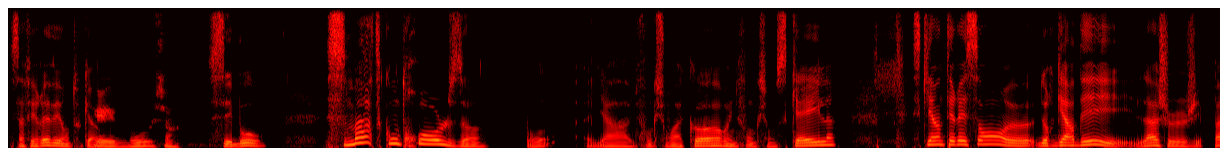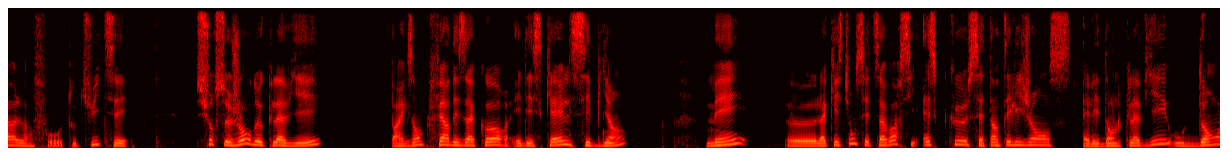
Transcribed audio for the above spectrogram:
Ça fait rêver en tout cas. C'est beau ça. C'est beau. Smart Controls. Bon, il y a une fonction accord, une fonction scale. Ce qui est intéressant euh, de regarder, là je n'ai pas l'info tout de suite, c'est sur ce genre de clavier, par exemple, faire des accords et des scales, c'est bien, mais euh, la question c'est de savoir si est-ce que cette intelligence, elle est dans le clavier ou dans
